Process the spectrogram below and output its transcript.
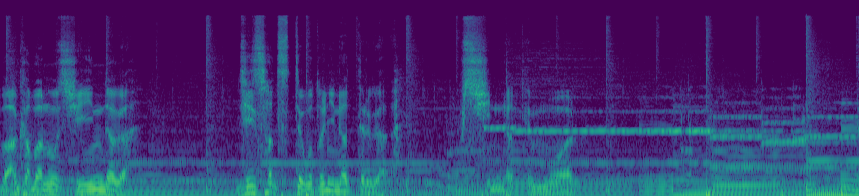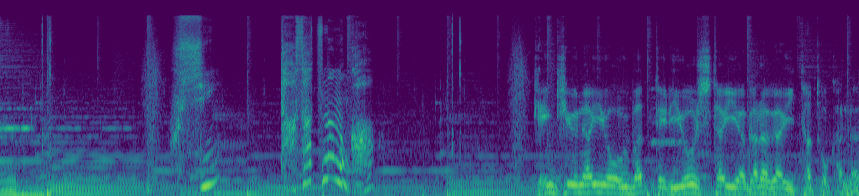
若葉の死因だが自殺ってことになってるが不審な点もある。不審？他殺なのか？研究内容を奪って利用したい輩がいたとかな。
